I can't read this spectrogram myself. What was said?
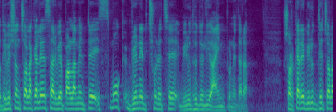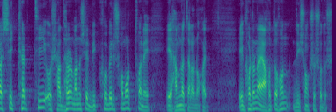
অধিবেশন চলাকালে সার্বিয়ার পার্লামেন্টে স্মোক গ্রেনেড ছুঁড়েছে বিরোধী দলীয় আইন প্রণেতারা। সরকারের বিরুদ্ধে চলা শিক্ষার্থী ও সাধারণ মানুষের বিক্ষোভের সমর্থনে এ হামলা চালানো হয়। এই ঘটনায় আহত হন দুই সংসদ সদস্য।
